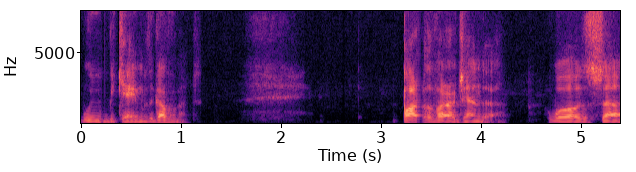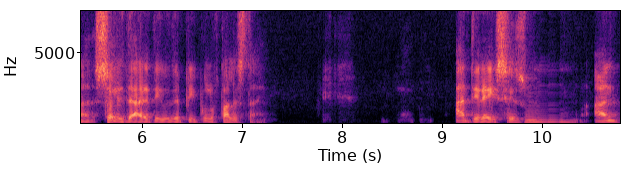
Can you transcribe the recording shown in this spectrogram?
We became the government. Part of our agenda was uh, solidarity with the people of Palestine. Anti-racism and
